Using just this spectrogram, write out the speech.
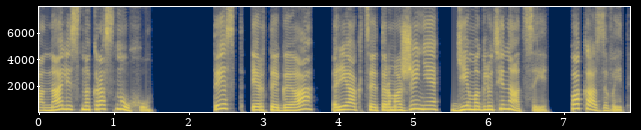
Анализ на краснуху. Тест РТГА реакция торможения гемоглютинации показывает,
